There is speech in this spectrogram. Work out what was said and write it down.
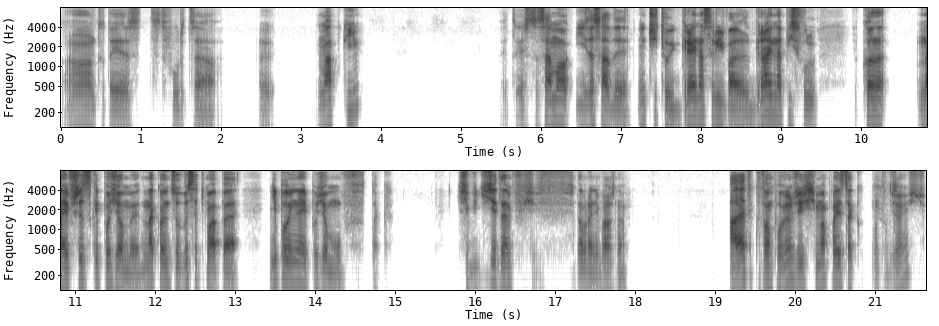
O, tutaj jest twórca y, mapki. To jest to samo i zasady. Nie cheatuj, graj na survival, graj na peaceful. Wykonaj wszystkie poziomy. Na końcu wysać mapę. Nie pominaj poziomów. Tak. Jeśli widzicie ten... Dobra, nieważne. Ale tylko wam powiem, że jeśli mapa jest tak... Mam to wziąć?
